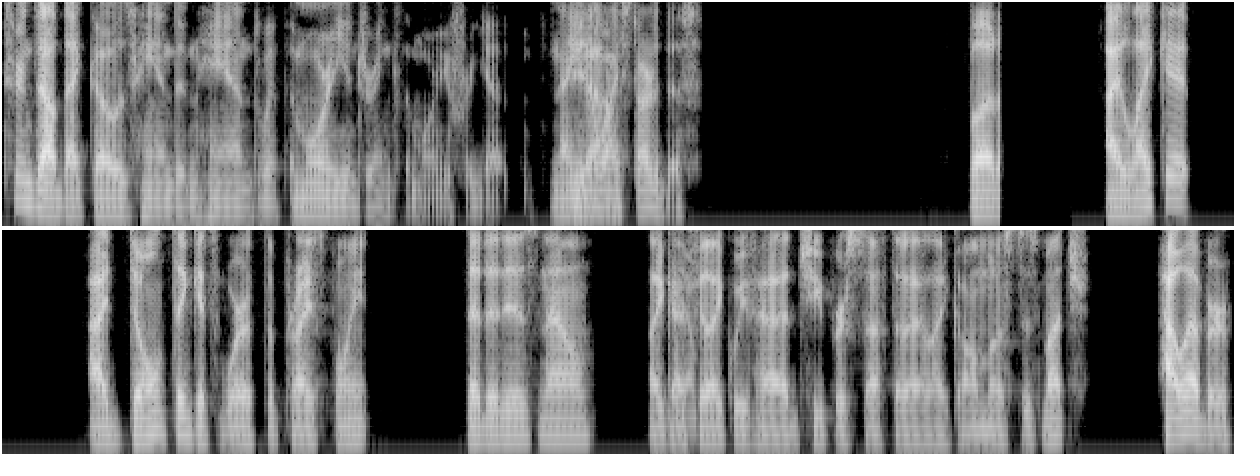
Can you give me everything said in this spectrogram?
turns out that goes hand in hand with the more you drink, the more you forget. Now you know why I started this. But I like it. I don't think it's worth the price mm-hmm. point that it is now. Like I feel like we've had cheaper stuff that I like almost as much. However,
